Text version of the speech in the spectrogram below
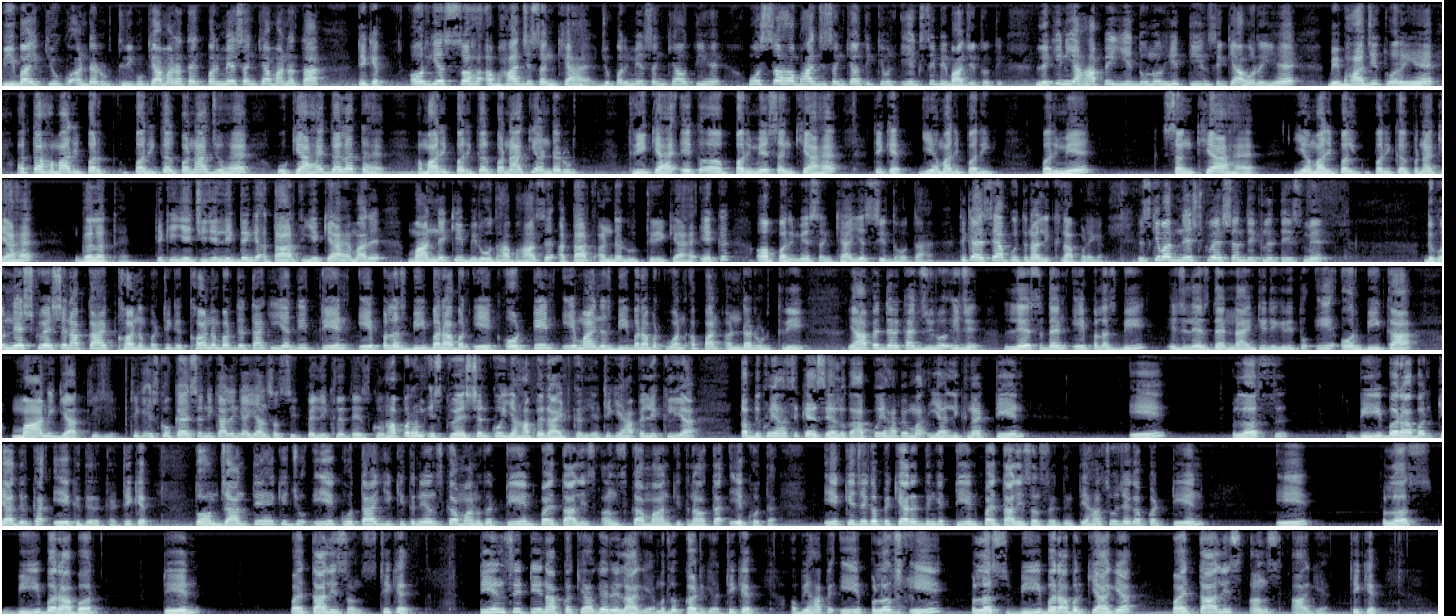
पी बाई क्यू को अंडर रूट थ्री को क्या माना था? एक परिमेय संख्या माना था, ठीक है? और यह सह अभाज्य संख्या है। जो परिमेय संख्या होती है वो सह अभाज्य संख्या होती केवल एक से विभाजित होती। लेकिन यहाँ पे ये दोनों ही तीन से क्या हो रही है? विभाजित हो रही है। अतः हमारी पर, परिकल्पना जो है वो क्या है? गलत है। हमारी परिकल्पना की अंडर थ्री क्या है? एक परिमेय संख्या है। ठीक है? ये हमारी परि परिमेय संख्या है। ये हमारी परिकल्पना क्या है? गलत है। ठीक है, ये चीज़ें लिख देंगे। अर्थात ये क्या है हमारे मानने के विरोधाभास है। अर्थात अंडर रूट थ्री क्या है? एक अपरिमेय संख्या ये सिद्ध होता है। ठीक है, ऐसे आपको इतना लिखना पड़ेगा। इसके बाद नेक्स्ट क्वेश्चन देख लेते हैं इसमें। देखो नेक्स्ट क्वेश्चन आपका है ख नंबर ठीक है, ख नंबर देता है कि यदि टेन ए प्लस बी बराबर एक और टेन ए माइनस बी बराबर one upon under root three यहाँ पे दे रखा है zero is less than A plus B is less than ninety degree तो ए और बी का मान ज्ञात कीजिए। ठीक है, इसको कैसे निकालेंगे? आइए आंसर सीट पे लिख लेते हैं इसको। यहाँ पर हम इस क्वेश्चन को यहाँ पे राइट कर लिया। ठीक है, यहाँ पे लिख लिया। तब देखो यहाँ से कैसे हल होगा? आपको यहाँ पे यहाँ लिखना टेन ए प्लस बी बराबर, क्या दे रखा? एक दे रखा है। ठीक है तो हम जानते हैं कि जो एक होता है, ये कितने अंश का मान होता है? टेन पैंतालीस अंश का मान कितना होता है? एक होता है। एक के जगह पे क्या रख देंगे? टेन पैंतालीस अंश रख देंगे। तो यहाँ से हो जाएगा आपका टेन ए प्लस बी बराबर टेन पैतालीस अंश, ठीक है? टेन से टेन आपका क्या हो गया? रेला गया मतलब कट गया, ठीक है? अब यहाँ पे A plus A plus B बराबर क्या आ गया? पैतालीस अंश आ गया, ठीक है?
